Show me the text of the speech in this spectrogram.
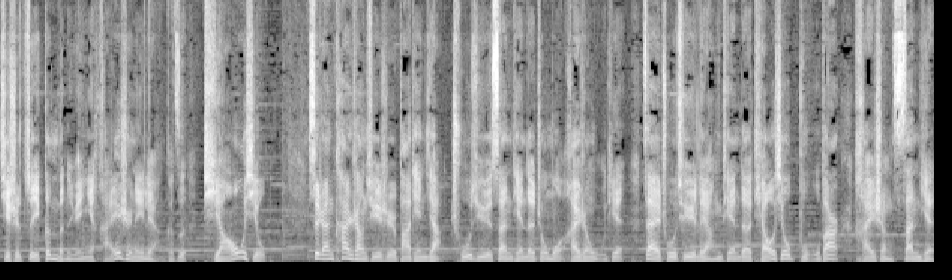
其实最根本的原因还是那两个字调休。虽然看上去是八天假，除去三天的周末还剩五天，再除去两天的调休补班还剩三天。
